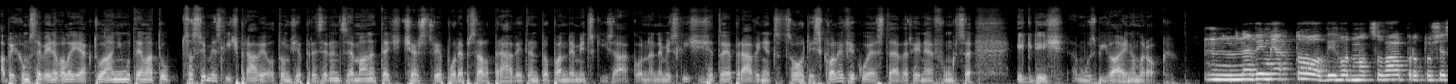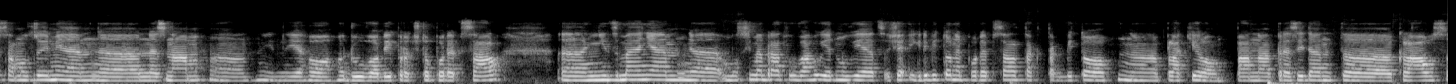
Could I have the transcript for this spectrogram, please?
Abychom se věnovali i aktuálnímu tématu, co si myslíš právě o tom, že prezident Zeman teď čerstvě podepsal právě tento pandemický občanský zákon. Nemyslíš, že to je právě něco, co ho diskvalifikuje z té veřejné funkce, i když mu zbývá jenom rok? Nevím, jak to vyhodnocoval, protože samozřejmě eh, neznám eh, jeho důvody, proč to podepsal. Eh, nicméně eh, musíme brát v úvahu jednu věc, že i kdyby to nepodepsal, tak, tak by to hm, platilo. Pan prezident eh, Klaus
